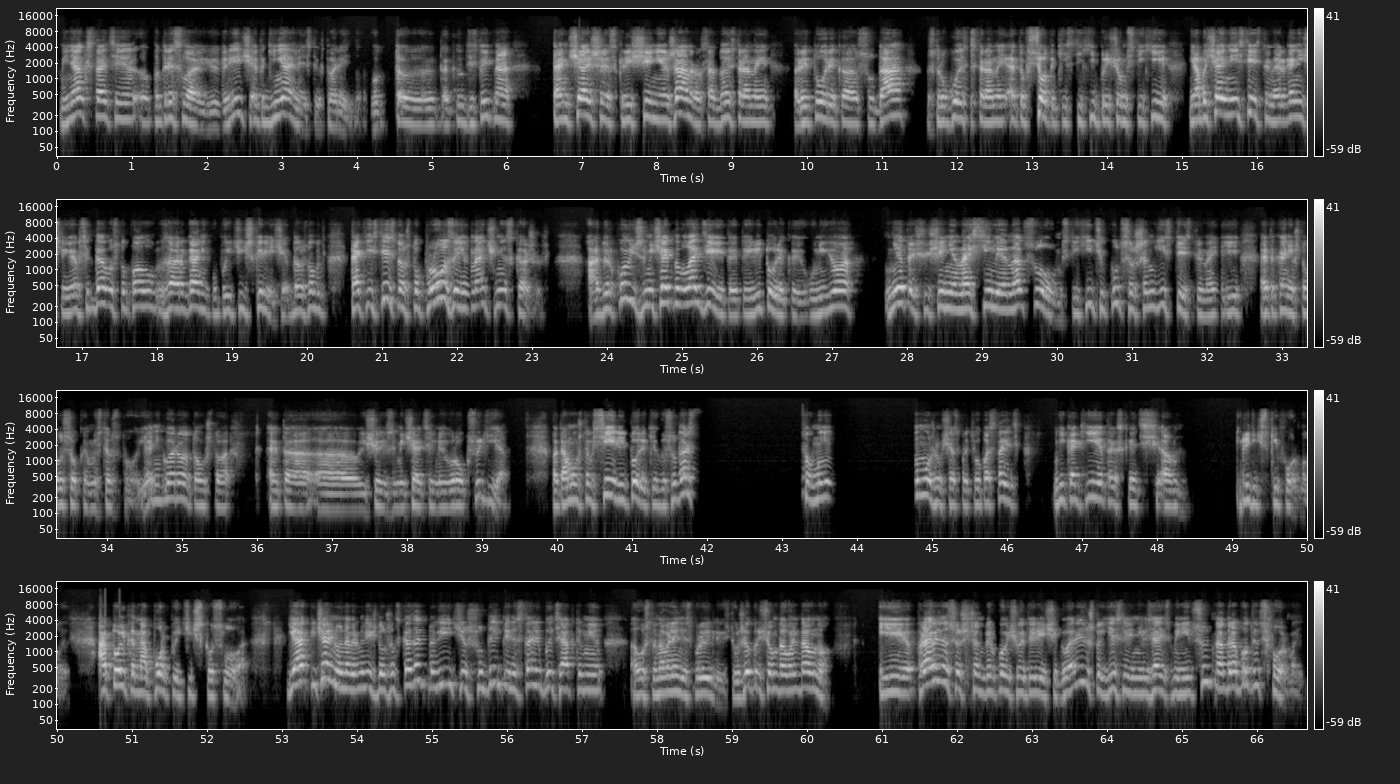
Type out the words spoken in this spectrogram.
Меня, кстати, потрясла ее речь. Это гениальное стихотворение. Вот э, так, действительно тончайшее скрещение жанров. С одной стороны, риторика суда, с другой стороны, это все-таки стихи, причем стихи необычайно естественные, органичные. Я всегда выступал за органику поэтической речи. Это должно быть так естественно, что проза иначе не скажешь. А Беркович замечательно владеет этой риторикой. У нее нет ощущения насилия над словом. Стихи текут совершенно естественно, и это, конечно, высокое мастерство. Я не говорю о том, что это э, еще и замечательный урок судья, потому что все риторики государства мы не можем сейчас противопоставить никакие, так сказать, юридические формулы, а только напор поэтического слова. Я печальную, наверное, вещь должен сказать, но, видите, суды перестали быть актами установления справедливости, уже причем довольно давно. И правильно совершенно Беркович в этой речи говорили, что если нельзя изменить суть, надо работать с формой.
